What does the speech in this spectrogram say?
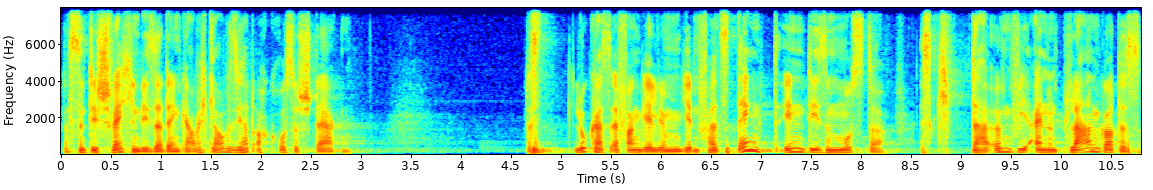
Das sind die Schwächen dieser Denke, aber ich glaube, sie hat auch große Stärken. Das Lukas-Evangelium jedenfalls denkt in diesem Muster. Es gibt da irgendwie einen Plan Gottes.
